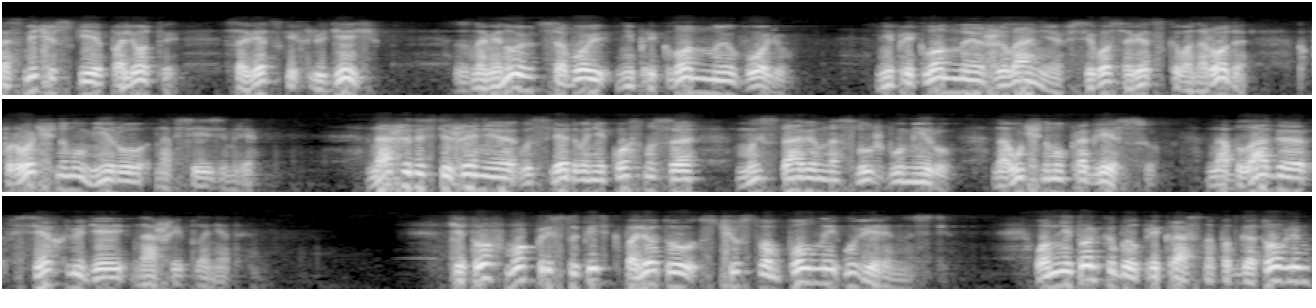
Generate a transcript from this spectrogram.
Космические полеты советских людей знаменуют собой непреклонную волю, непреклонное желание всего советского народа к прочному миру на всей Земле. Наши достижения в исследовании космоса мы ставим на службу миру, научному прогрессу, на благо всех людей нашей планеты. Титов мог приступить к полету с чувством полной уверенности. Он не только был прекрасно подготовлен,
